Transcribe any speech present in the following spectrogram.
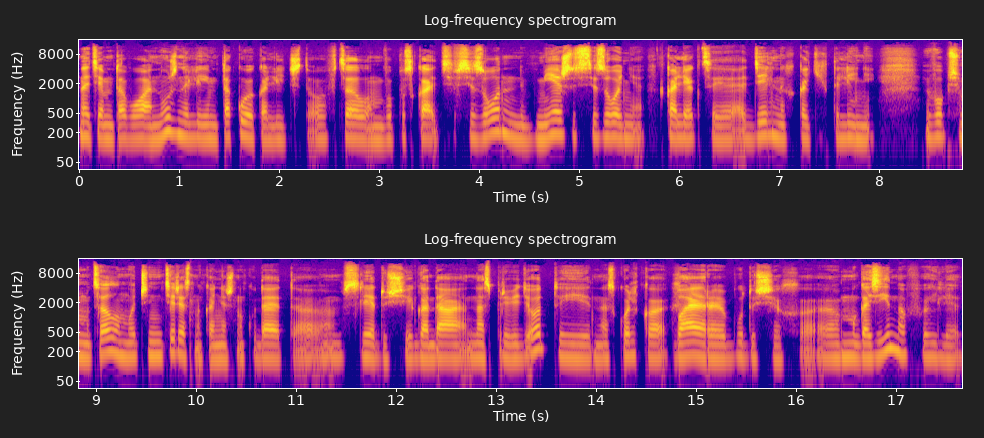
на тему того, а нужно ли им такое количество в целом выпускать в сезон, в межсезонье коллекции отдельных каких-то линий. И, в общем и целом, очень интересно, конечно, куда это в следующие года нас приведет, и насколько байеры будущих э, магазинов магазинов или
